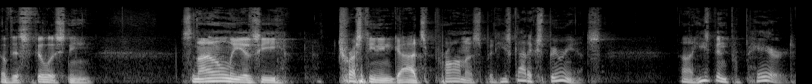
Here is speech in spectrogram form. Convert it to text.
of this Philistine. So not only is he trusting in God's promise, but he's got experience. Uh, he's been prepared.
